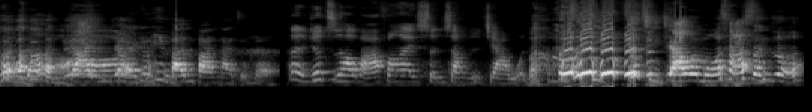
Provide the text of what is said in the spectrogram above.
冷的很干，对，就一般般啦，真的。那你就只好把它放在身上，就加温，自己加温摩擦生热。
